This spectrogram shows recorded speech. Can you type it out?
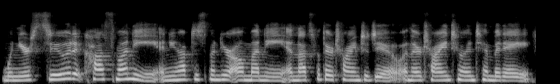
when you're sued it costs money and you have to spend your own money. And that's what they're trying to do. And they're trying to intimidate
